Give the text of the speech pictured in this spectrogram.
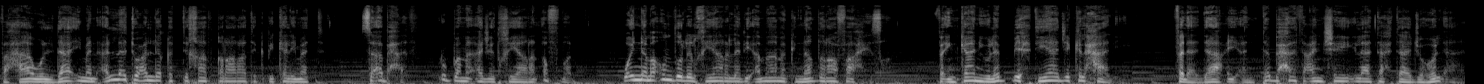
فحاول دائما ألا تعلق اتخاذ قراراتك بكلمة سأبحث ربما أجد خيارا أفضل وإنما انظر للخيار الذي أمامك نظرة فاحصة فإن كان يلبي احتياجك الحالي فلا داعي أن تبحث عن شيء لا تحتاجه الآن.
